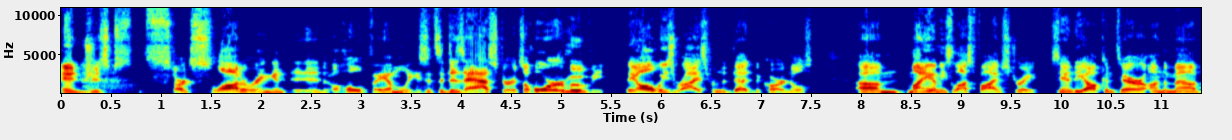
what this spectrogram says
and just starts slaughtering and, uh, and whole families. It's a disaster. It's a horror movie. They always rise from the dead, the Cardinals. Um, Miami's lost five straight. Sandy Alcantara on the mound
